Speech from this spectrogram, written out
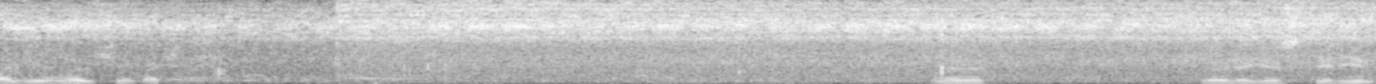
Ay gözüme bir şey kaçtı. Evet. Şöyle göstereyim.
